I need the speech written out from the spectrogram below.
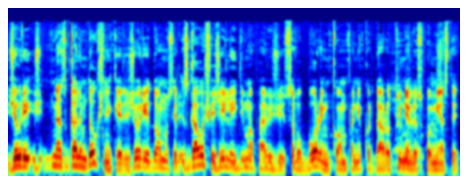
Žiauriai, mes galim daug šnekėti, žiauriai įdomus ir jis gavo šviežiai leidimą, pavyzdžiui, savo Boring Company, kur daro tunelius po miestai,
